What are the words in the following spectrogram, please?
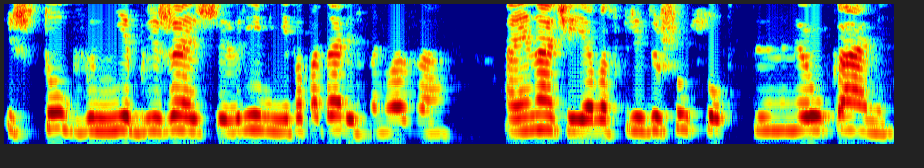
и чтоб вы мне в ближайшее время не попадались на глаза, а иначе я вас придушу собственными руками.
